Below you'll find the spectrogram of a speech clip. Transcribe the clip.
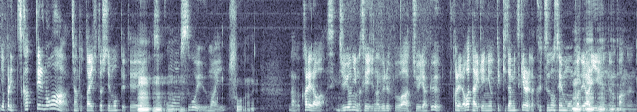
やっぱり使ってるのはちゃんと対比として持ってて、うんそこもすごいうまい。そうだね。なんか彼らは14人の成人のグループは中略彼らは体験によって刻みつけられた靴の専門家でありうんんんうんうん。ぬんかんぬん。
